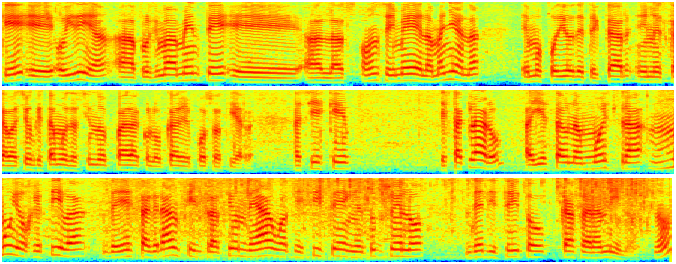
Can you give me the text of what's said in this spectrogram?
Que eh, hoy día, aproximadamente eh, a las once y media de la mañana, hemos podido detectar en la excavación que estamos haciendo para colocar el pozo a tierra. Así es que Está claro, ahí está una muestra muy objetiva de esta gran filtración de agua que existe en el subsuelo del distrito casarandino, ¿no?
